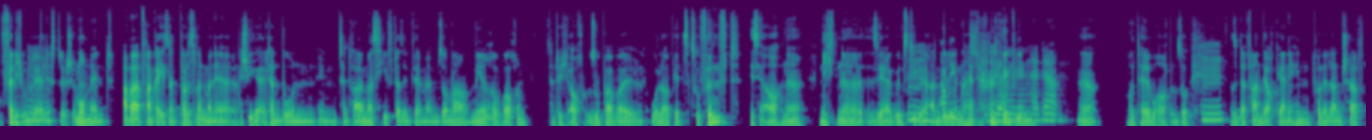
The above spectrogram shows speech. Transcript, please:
völlig Mhm. unrealistisch im Moment. Aber Frankreich ist ein tolles Land. Meine Schwiegereltern wohnen im Zentralmassiv. Da sind wir immer im Sommer mehrere Wochen. Ist natürlich auch super, weil Urlaub jetzt zu fünft ist ja auch eine nicht eine sehr günstige Mhm, eine Angelegenheit. kostspielige Irgendwie ein Angelegenheit, ja. ja, Hotel braucht und so. Mhm. Also da fahren wir auch gerne hin. Tolle Landschaft.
